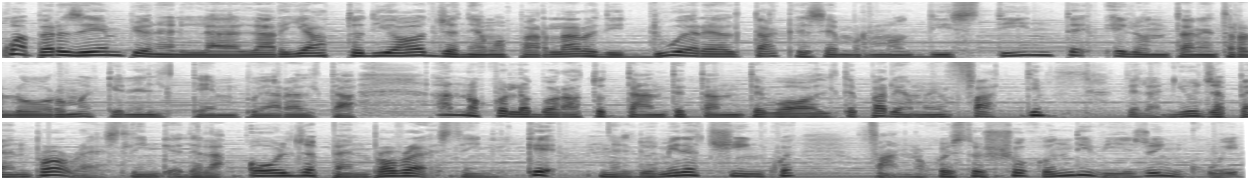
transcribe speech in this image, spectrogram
Qua per esempio nell'ariatto di oggi andiamo a parlare di due realtà che sembrano distinte e lontane tra loro, ma che nel tempo in realtà hanno collaborato tante tante volte. Parliamo infatti della New Japan Pro Wrestling e della All Japan Pro Wrestling, che nel 2005 fanno questo show condiviso in cui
